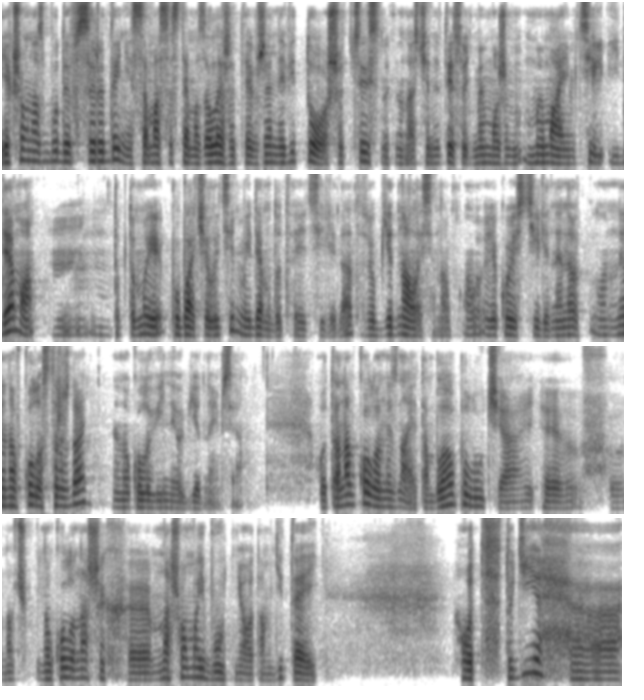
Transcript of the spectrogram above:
Якщо в нас буде всередині сама система залежати вже не від того, що тиснуть на нас чи не тиснуть, ми можемо, ми маємо ціль і йдемо. Тобто ми побачили ціль, ми йдемо до тієї цілі, да? тобто об'єдналися навколо якоїсь цілі, не навколо страждань, не навколо війни об'єднуємося. От, а навколо, не знаю, там благополуччя, е, навч- навколо наших, е, нашого майбутнього, там, дітей. От тоді, е,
